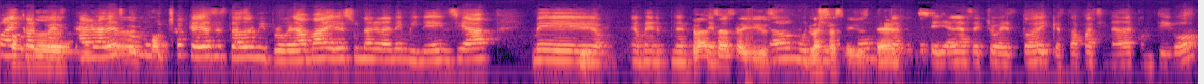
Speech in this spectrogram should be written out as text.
Michael, pues te agradezco mucho que hayas estado en mi programa, eres una gran eminencia. Me, gracias, a gracias a usted. Que ya le has hecho esto y que está fascinada contigo.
